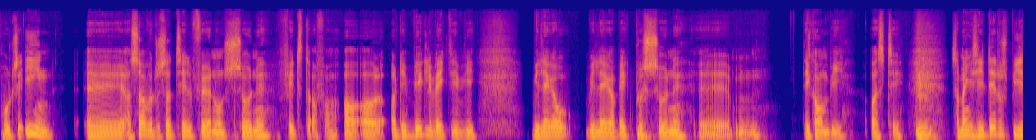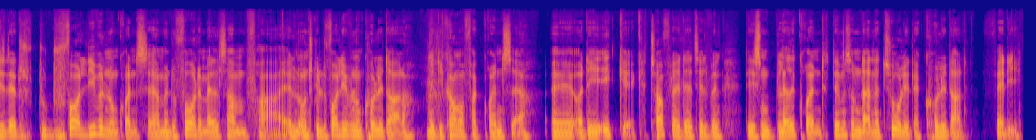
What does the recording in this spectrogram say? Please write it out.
protein, øh, og så vil du så tilføre nogle sunde fedtstoffer. Og, og, og det er virkelig vigtigt, at vi, vi, lægger, vi lægger vægt på sunde. Øh, det kommer vi også til. Mm. Så man kan sige, at det du spiser, det er, du, du, får alligevel nogle grøntsager, men du får dem alle sammen fra, eller undskyld, du får alligevel nogle kulhydrater, men de kommer fra grøntsager. Øh, og det er ikke kartofler i det her tilfælde, det er sådan bladgrønt, dem som der er naturligt er kulhydratfattige.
